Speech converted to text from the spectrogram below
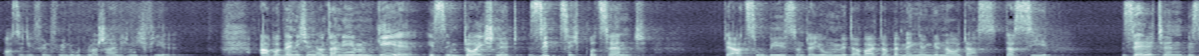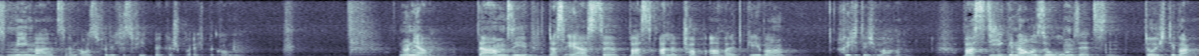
Außer die 5 Minuten wahrscheinlich nicht viel. Aber wenn ich in Unternehmen gehe, ist im Durchschnitt 70 Prozent der Azubis und der jungen Mitarbeiter bemängeln genau das, dass sie selten bis niemals ein ausführliches Feedback-Gespräch bekommen. Nun ja, Da haben Sie das Erste, was alle Top-Arbeitgeber richtig machen, was die genauso umsetzen, durch die Bank.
